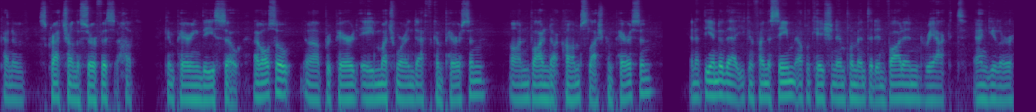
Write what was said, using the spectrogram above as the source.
kind of scratch on the surface of comparing these. So I've also uh, prepared a much more in-depth comparison on vaadin.com slash comparison. And at the end of that, you can find the same application implemented in Vaadin, React, Angular.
